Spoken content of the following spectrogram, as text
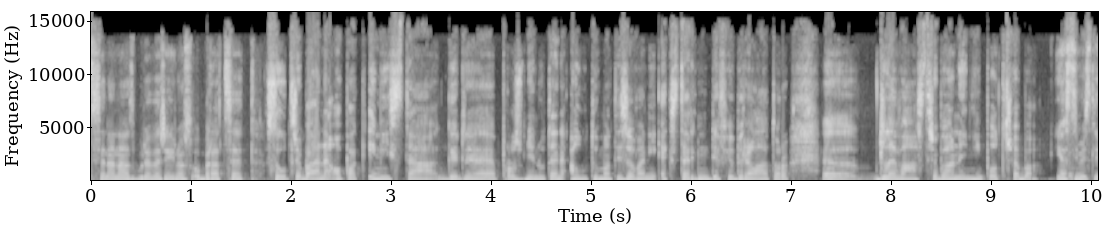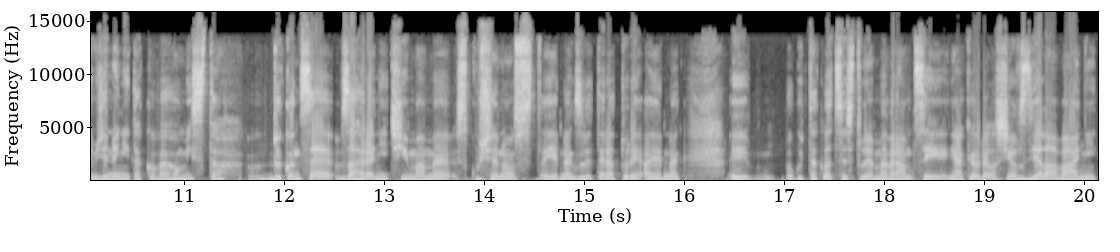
se na nás bude veřejnost obracet. Jsou třeba naopak i místa, kde pro změnu ten automatizovaný externí defibrilátor eh, dle vás třeba není potřeba? Já si myslím, že není takového místa. Dokonce v zahraničí máme zkušenost jednak z literatury a jednak i pokud takhle cestujeme v rámci nějakého dalšího vzdělávání,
